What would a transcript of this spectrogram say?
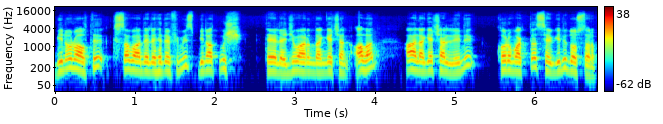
1016 kısa vadeli hedefimiz 1060 TL civarından geçen alan hala geçerliliğini korumakta sevgili dostlarım.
